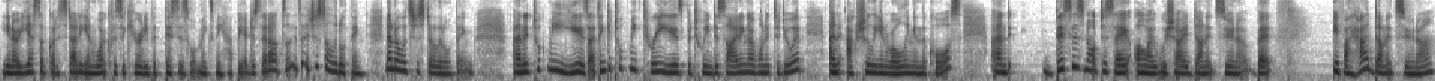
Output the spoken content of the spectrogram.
You know, yes, I've got to study and work for security, but this is what makes me happy. I just said, oh, it's, it's, it's just a little thing. No, no, it's just a little thing. And it took me years. I think it took me three years between deciding I wanted to do it and actually enrolling in the course. And this is not to say, oh, I wish I had done it sooner. But if I had done it sooner,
